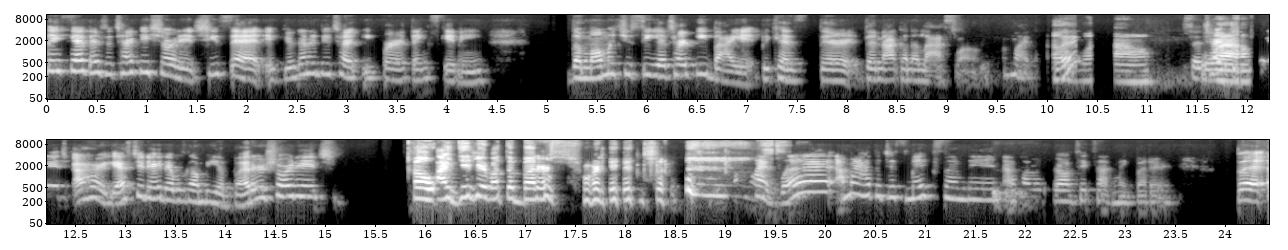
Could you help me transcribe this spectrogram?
they said there's a turkey shortage. She said, if you're going to do turkey for Thanksgiving, the moment you see a turkey, buy it because they're they're not gonna last long. I'm like, oh, what? Oh, wow. So turkey wow. shortage. I heard yesterday there was gonna be a butter shortage. Oh, I did hear about the butter shortage. I'm like, what? I might have to just make some then. I saw this girl on TikTok make butter. But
